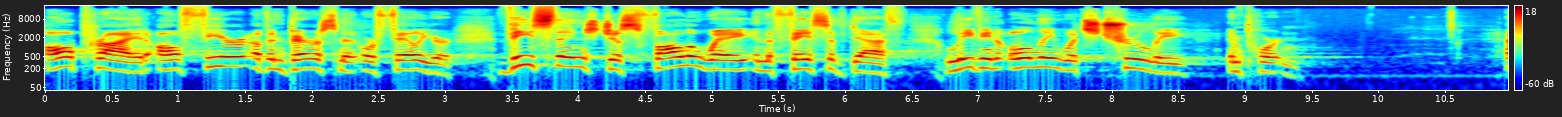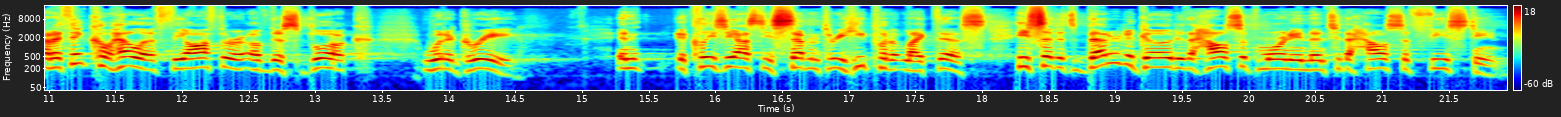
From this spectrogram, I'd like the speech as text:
all pride, all fear of embarrassment or failure, these things just fall away in the face of death, leaving only what's truly important. And I think Koheleth, the author of this book, would agree. In Ecclesiastes 7:3, he put it like this. He said, It's better to go to the house of mourning than to the house of feasting.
